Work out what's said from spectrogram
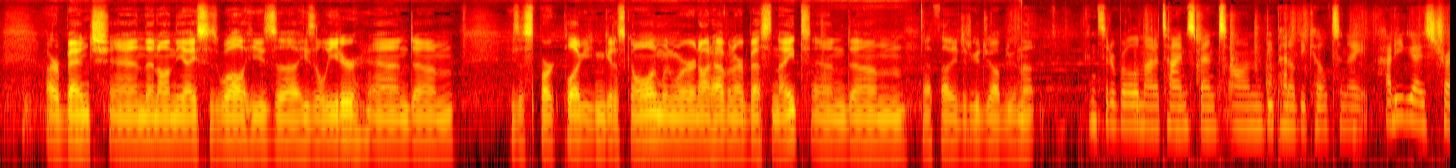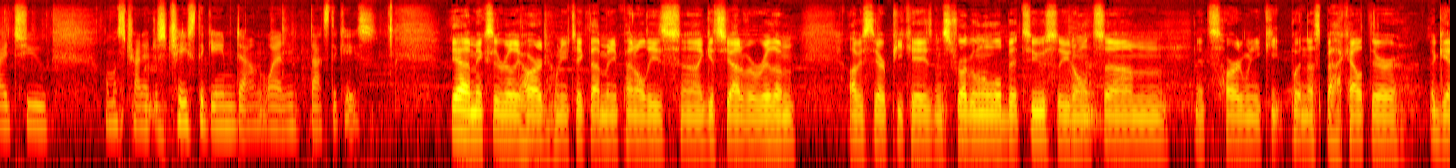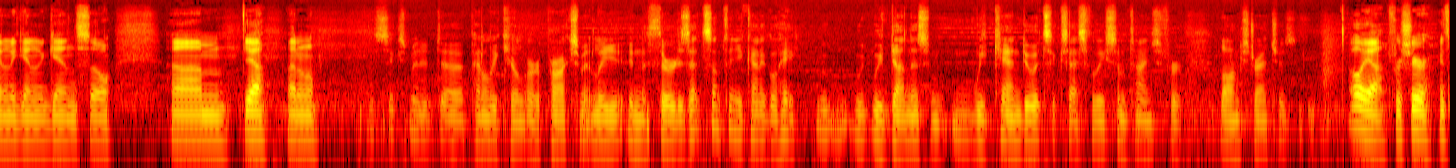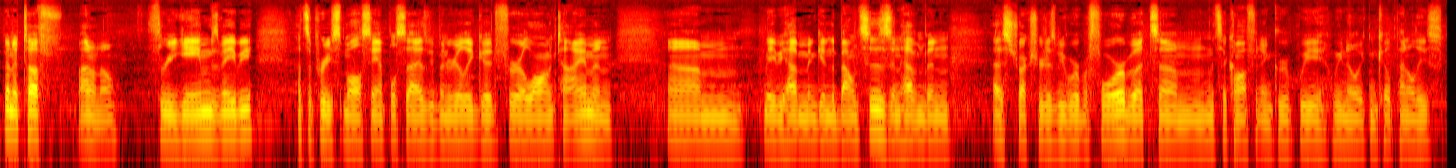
our bench, and then on the ice as well. He's uh, he's a leader and um, he's a spark plug. He can get us going when we're not having our best night, and um, I thought he did a good job doing that. Considerable amount of time spent on the penalty kill tonight. How do you guys try to almost trying to just chase the game down when that's the case? Yeah, it makes it really hard when you take that many penalties. Uh, it gets you out of a rhythm. Obviously, our PK has been struggling a little bit too, so you don't. Um, it's hard when you keep putting us back out there again and again and again. So, um, yeah, I don't know. A six-minute uh, penalty kill, or approximately in the third, is that something you kind of go, "Hey, we, have done this, and we can do it successfully sometimes for long stretches"? Oh yeah, for sure. It's been a tough. I don't know three games maybe. That's a pretty small sample size. We've been really good for a long time and um, maybe haven't been getting the bounces and haven't been as structured as we were before, but um, it's a confident group. We, we know we can kill penalties.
